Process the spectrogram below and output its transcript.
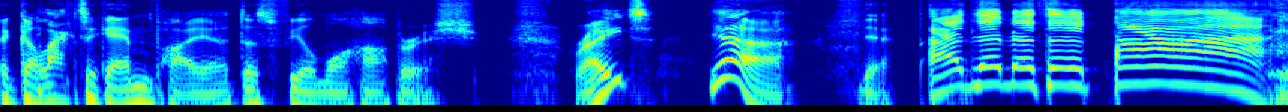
a galactic empire does feel more Harperish, Right? Yeah. Yeah, Unlimited power.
